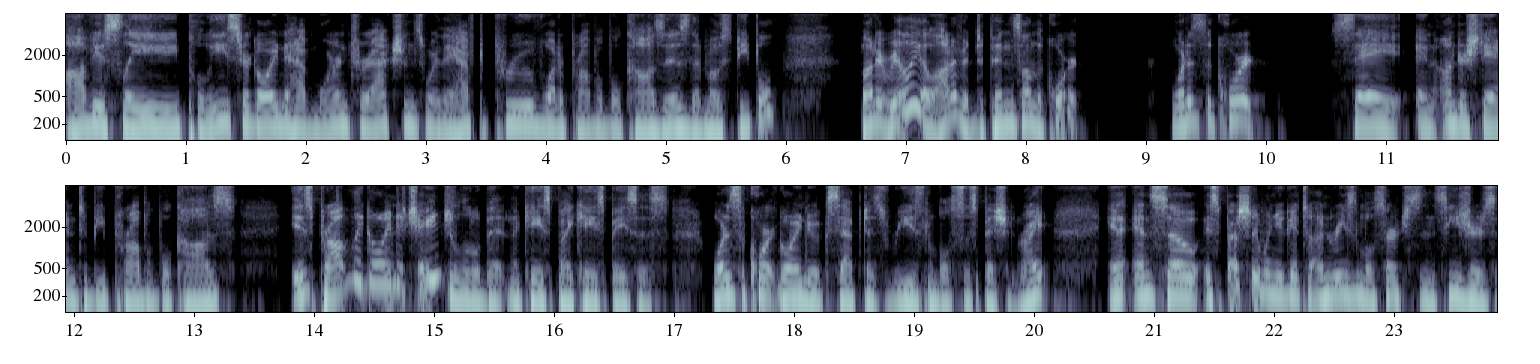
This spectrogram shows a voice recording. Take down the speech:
Obviously, police are going to have more interactions where they have to prove what a probable cause is than most people, but it really, a lot of it depends on the court. What does the court say and understand to be probable cause? is probably going to change a little bit in a case by case basis. What is the court going to accept as reasonable suspicion, right? And, and so, especially when you get to unreasonable searches and seizures,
